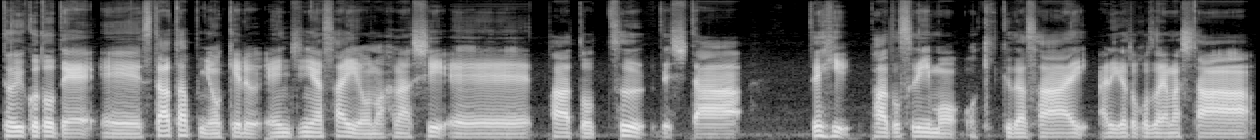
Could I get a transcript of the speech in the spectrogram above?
ということで、えー、スタートアップにおけるエンジニア採用の話、えー、パート2でした。ぜひ、パート3もお聞きください。ありがとうございました。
